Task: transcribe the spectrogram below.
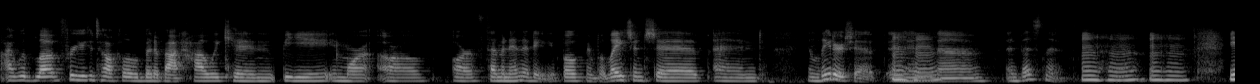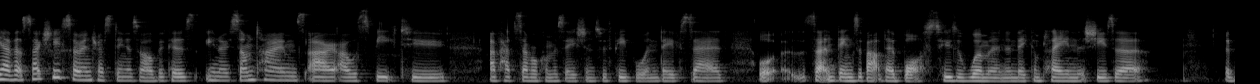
I would love for you to talk a little bit about how we can be in more of our femininity, both in relationship and in leadership and in, mm-hmm. uh, in business. Mm-hmm, mm-hmm. Yeah, that's actually so interesting as well because, you know, sometimes I, I will speak to, I've had several conversations with people and they've said or certain things about their boss who's a woman and they complain that she's a, a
